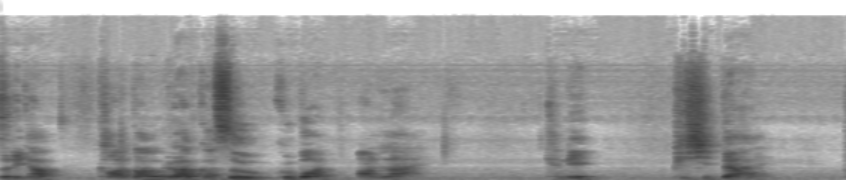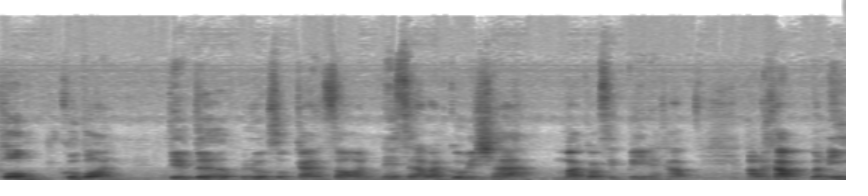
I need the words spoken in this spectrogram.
สวัสดีครับ ขอต้อนรับเข้าสู่ครูบอลออนไลน์ คณิตพิชิตได้ ผมครูบอลติวเตอร์ผู้มีประสบการณ์สอนในสถาบันกวดวิชามากกว่า 10 ปีนะครับ เอาละครับ วันนี้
